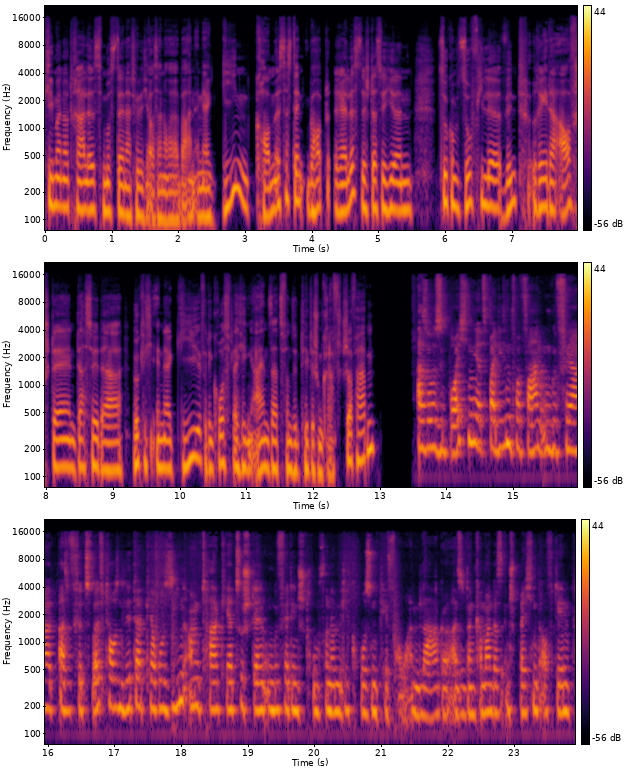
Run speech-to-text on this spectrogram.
klimaneutral ist, muss der natürlich aus erneuerbaren Energien kommen. Ist das denn überhaupt realistisch, dass wir hier in Zukunft so viele Windräder aufstellen, dass wir da wirklich Energie für den großflächigen Einsatz von synthetischem Kraftstoff haben? Also Sie bräuchten jetzt bei diesem Verfahren ungefähr, also für 12.000 Liter Kerosin am Tag herzustellen, ungefähr den Strom von einer mittelgroßen PV-Anlage. Also dann kann man das entsprechend auf den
